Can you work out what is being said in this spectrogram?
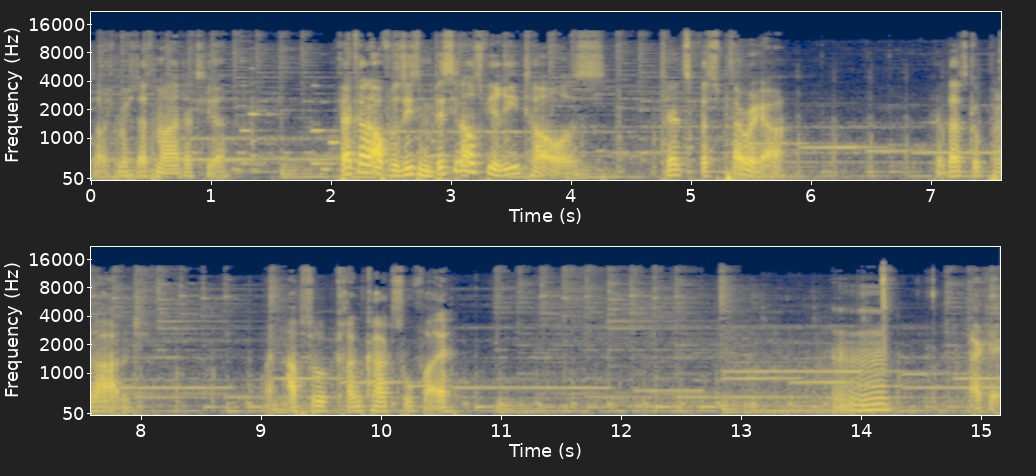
So, ich möchte erstmal das hier. Fällt gerade auf, du siehst ein bisschen aus wie Rita aus. Tales Vesperia. Ich habe das geplant. Ein absolut kranker Zufall. Mhm. Okay.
